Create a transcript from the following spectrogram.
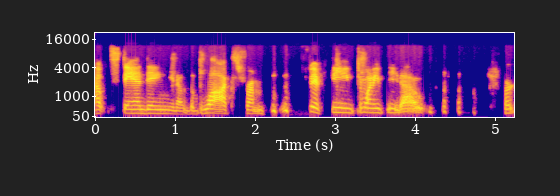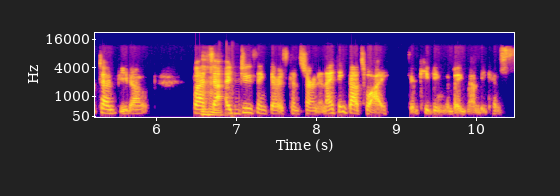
outstanding, you know, the blocks from 15, 20 feet out or 10 feet out. But Mhm. uh, I do think there is concern. And I think that's why they're keeping the big men because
